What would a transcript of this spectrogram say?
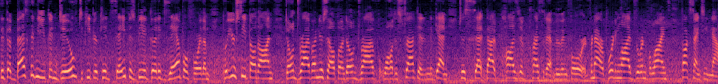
that the best thing that you can do to keep your kids safe is be a good example for them. Put your seatbelt on. Don't drive on your cell phone. Don't drive while distracted. And again, just set that positive precedent moving forward. For now, reporting live, Jordan Valines, Fox 19 Now.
